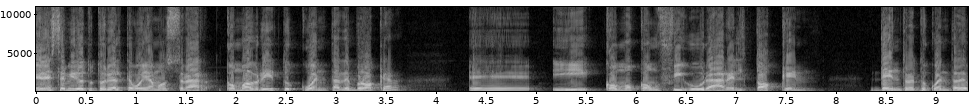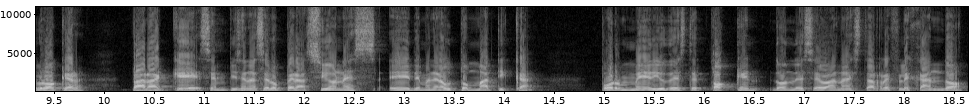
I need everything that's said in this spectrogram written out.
En este video tutorial te voy a mostrar cómo abrir tu cuenta de broker eh, y cómo configurar el token dentro de tu cuenta de broker para que se empiecen a hacer operaciones eh, de manera automática por medio de este token donde se van a estar reflejando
